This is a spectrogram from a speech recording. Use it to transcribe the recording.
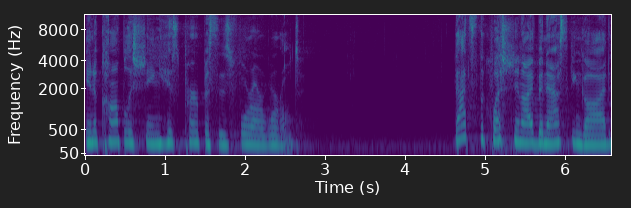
in accomplishing his purposes for our world. That's the question I've been asking God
